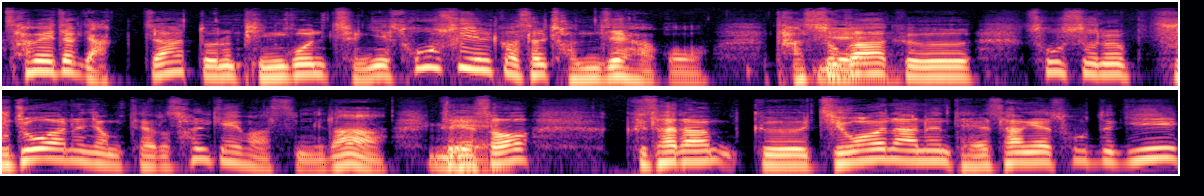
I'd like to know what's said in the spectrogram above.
사회적 약자 또는 빈곤층이 소수일 것을 전제하고 다수가 예. 그 소수를 부조하는 형태로 설계해 왔습니다. 그래서 그 사람 그 지원하는 대상의 소득이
